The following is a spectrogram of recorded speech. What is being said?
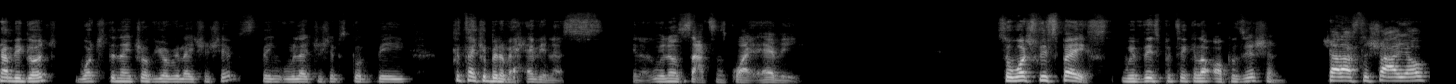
Can be good. Watch the nature of your relationships. Think relationships could be could take a bit of a heaviness. You know, we know Saturn's quite heavy. So watch this space with this particular opposition. Shout outs to Shayo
